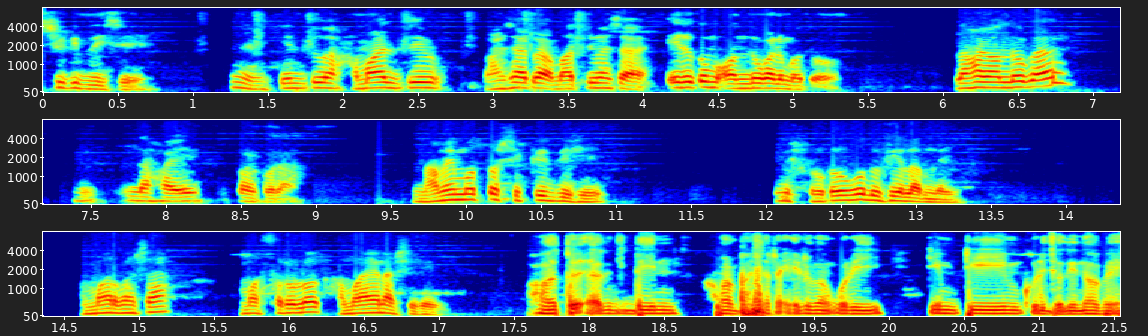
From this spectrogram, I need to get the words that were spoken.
স্বীকৃতি দিছে। হুম কিন্তু আমার যে ভাষাটা মাতৃভাষা এরকম অন্ধকারের মতো। না হয় অন্ধকার না হয় কর্পরা নামের মতো স্বীকৃতি দিছে কিন্তু সরকারকেও দুষিয়ে লাভ নেই। আমার ভাষা, আমার ছোট লোক আমরাই না শিখাই হয়তো একদিন আমার ভাষাটা এরকম করি, টিম টিম করে যদি হবে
